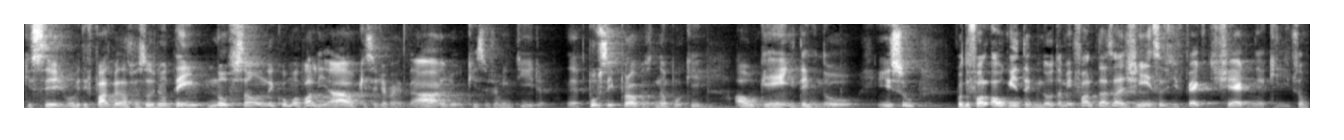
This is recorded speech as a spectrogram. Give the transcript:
que sejam de fato as pessoas não têm noção de como avaliar o que seja verdade ou o que seja mentira, né? por si próprias, não porque alguém determinou. Isso quando eu falo alguém determinou, também falo das agências de fact-checking, né, que são,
